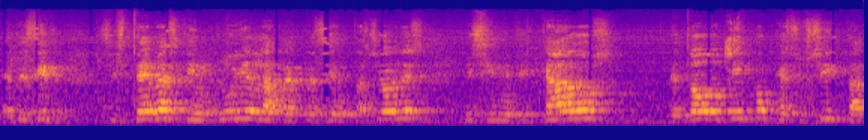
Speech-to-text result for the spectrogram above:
es decir, sistemas que incluyen las representaciones y significados de todo tipo que suscitan,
